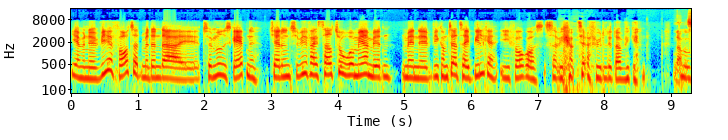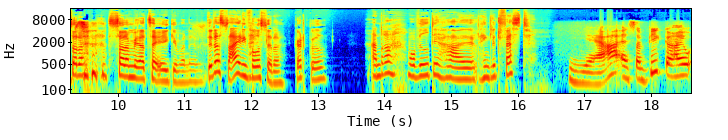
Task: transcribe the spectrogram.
Jamen, øh, vi har fortsat med den der øh, tømme ud i skabene challenge, så vi har faktisk taget to uger mere med den, men øh, vi kom til at tage i Bilka i forgårs, så vi kom til at fylde lidt op igen. Nå, så er, der, så er der mere at tage i gemmerne. Det er da sejt, I fortsætter. Godt gået. Andre, hvor ved det har øh, hængt lidt fast? Ja, altså vi gør jo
